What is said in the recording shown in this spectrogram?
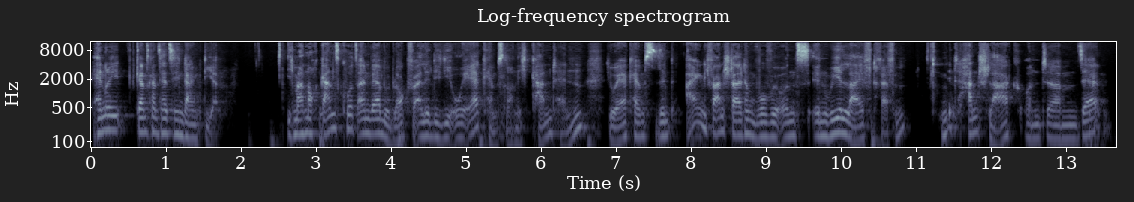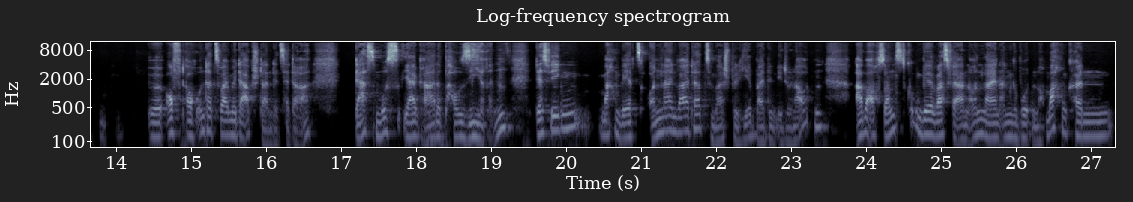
Henry, ganz, ganz herzlichen Dank dir. Ich mache noch ganz kurz einen Werbeblock für alle, die die OER-Camps noch nicht kannten. Die OER-Camps sind eigentlich Veranstaltungen, wo wir uns in Real Life treffen, mit Handschlag und ähm, sehr äh, oft auch unter zwei Meter Abstand etc das muss ja gerade pausieren. Deswegen machen wir jetzt online weiter, zum Beispiel hier bei den Edonauten. Aber auch sonst gucken wir, was wir an Online-Angeboten noch machen können.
